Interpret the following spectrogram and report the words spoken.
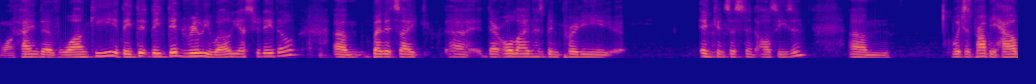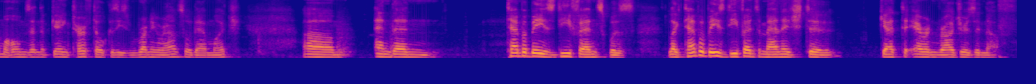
Wonky. kind of wonky. They did they did really well yesterday though, um, but it's like uh, their O line has been pretty inconsistent all season, um, which is probably how Mahomes ended up getting turf toe because he's running around so damn much. Um, and then Tampa Bay's defense was like Tampa Bay's defense managed to get to Aaron Rodgers enough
